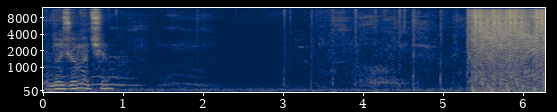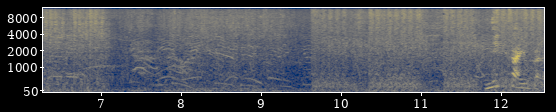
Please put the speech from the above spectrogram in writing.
Elogiou meu tiro. Nick caiu, cara.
